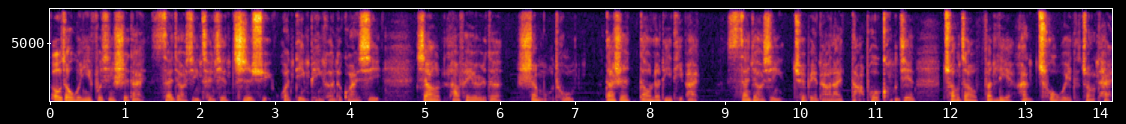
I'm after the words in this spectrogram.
欧洲文艺复兴时代，三角形呈现秩序、稳定、平衡的关系，像拉斐尔的圣母图。但是到了立体派。三角形却被拿来打破空间，创造分裂和错位的状态，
